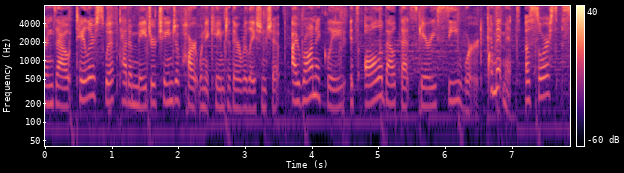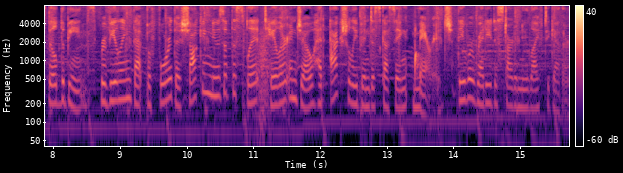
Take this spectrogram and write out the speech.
turns out Taylor Swift had a major change of heart when it came to their relationship. Ironically, it's all about that scary C word commitment. A source spilled the beans, revealing that before the shocking news of the split, Taylor and Joe had actually been discussing marriage. They were ready to start a new life together,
